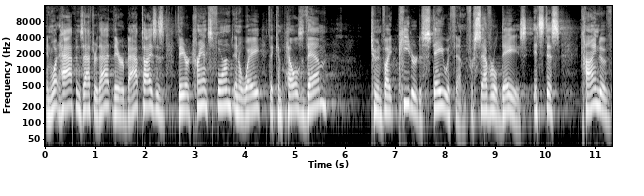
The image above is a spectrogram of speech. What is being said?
And what happens after that? They are baptized, is they are transformed in a way that compels them to invite Peter to stay with them for several days. It's this kind of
